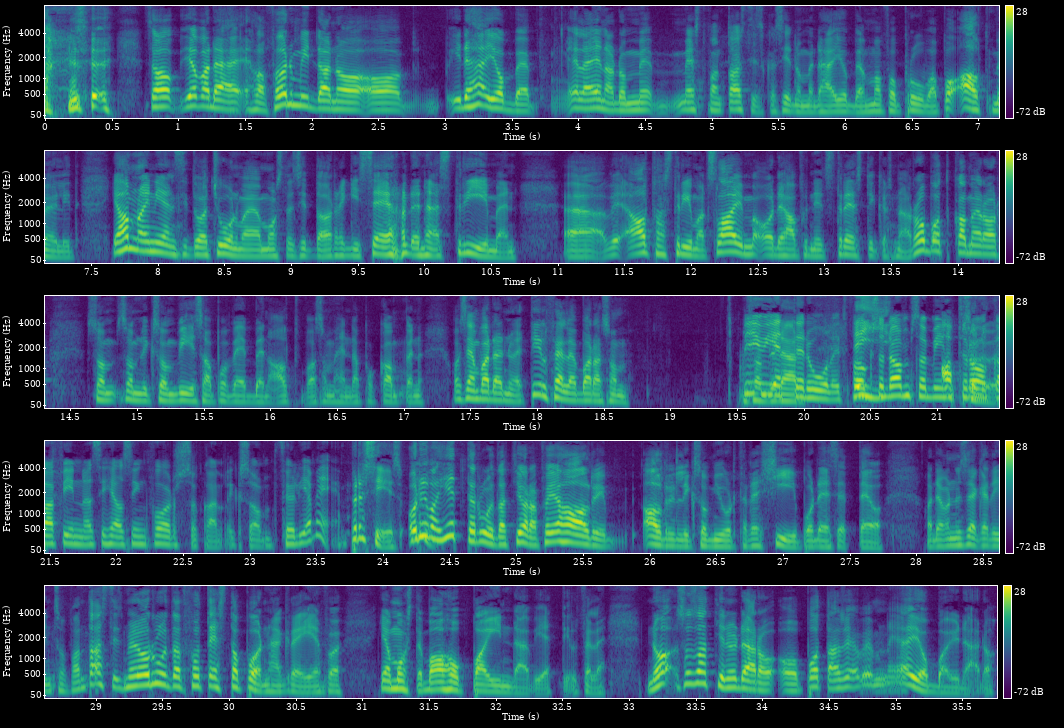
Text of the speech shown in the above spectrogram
så jag var där hela förmiddagen och, och i det här jobbet, eller en av de me- mest fantastiska sidorna med det här jobbet, man får prova på allt möjligt. Jag hamnade in i en situation där jag måste sitta och regissera den här streamen. Uh, allt har streamats live och det har funnits tre stycken såna robotkameror som, som liksom visar på webben allt vad som händer på kampen. Och sen var det nu ett tillfälle bara som Det är ju det jätteroligt, för också de som inte absolut. råkar finnas i Helsingfors så kan liksom följa med. Precis, och det var jätteroligt att göra för jag har aldrig, aldrig liksom gjort regi på det sättet och, och det var nu säkert inte så fantastiskt men det var roligt att få testa på den här grejen för jag måste bara hoppa in där vid ett tillfälle. Nå, så satt jag nu där och, och pottade så jag, jag jobbar ju där då.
